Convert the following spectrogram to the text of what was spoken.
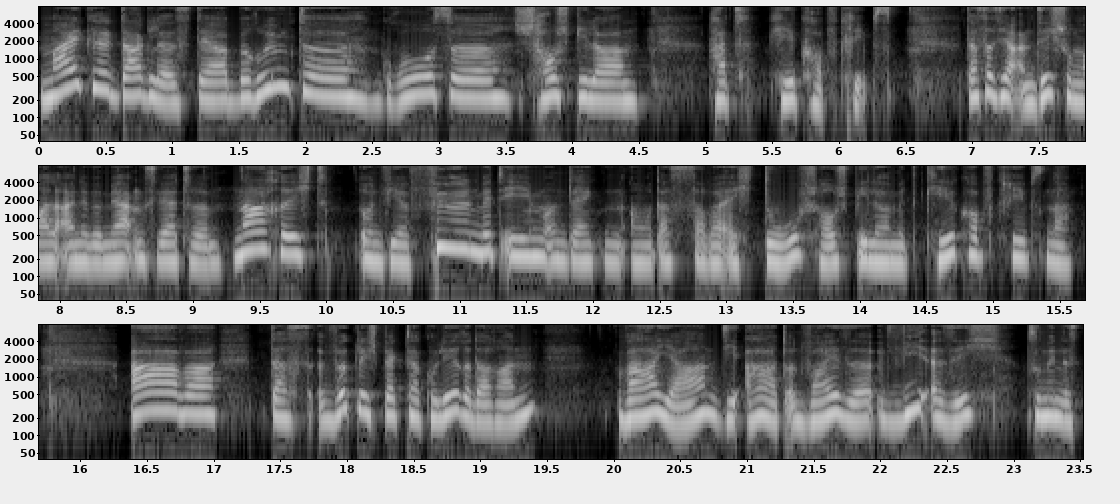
Michael Douglas, der berühmte große Schauspieler, hat Kehlkopfkrebs. Das ist ja an sich schon mal eine bemerkenswerte Nachricht. Und wir fühlen mit ihm und denken, oh, das ist aber echt doof, Schauspieler mit Kehlkopfkrebs, na. Aber das wirklich Spektakuläre daran war ja die Art und Weise, wie er sich, zumindest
